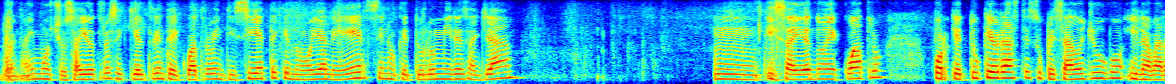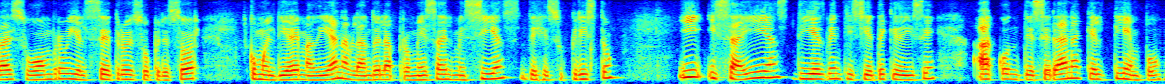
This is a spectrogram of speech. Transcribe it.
Bueno, hay muchos. Hay otro Ezequiel 34, 27 que no voy a leer, sino que tú lo mires allá. Mm, Isaías 9, 4 porque tú quebraste su pesado yugo y la vara de su hombro y el cetro de su opresor, como el día de Madián, hablando de la promesa del Mesías, de Jesucristo. Y Isaías 10:27 que dice, acontecerá en aquel tiempo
